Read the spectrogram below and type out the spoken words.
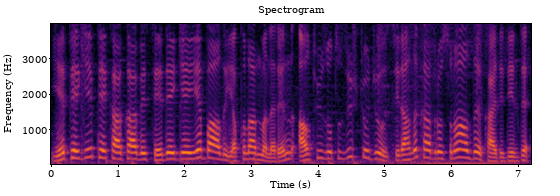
YPG PKK ve SDG'ye bağlı yapılanmaların 633 çocuğu silahlı kadrosuna aldığı kaydedildi.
